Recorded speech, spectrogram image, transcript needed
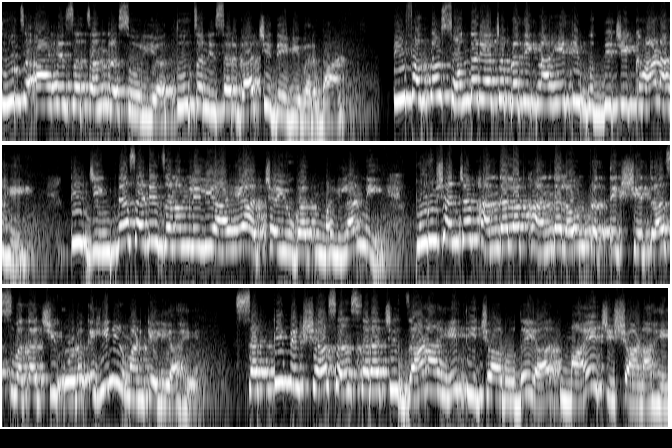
तूच आहेस चंद्र सूर्य तूच निसर्गाची देवी वरदान. ती फक्त सौंदर्य बुद्धीची खाण आहे. ती जिंकण्यासाठी जन्मलेली आहे. आजच्या युगात महिलांनी पुरुषांच्या खांद्याला खांदा लावून प्रत्येक क्षेत्रात स्वतःची ओळखही निर्माण केली आहे. सक्तीपेक्षा संस्काराची जाण आहे तिच्या हृदयात मायेची शाण आहे.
